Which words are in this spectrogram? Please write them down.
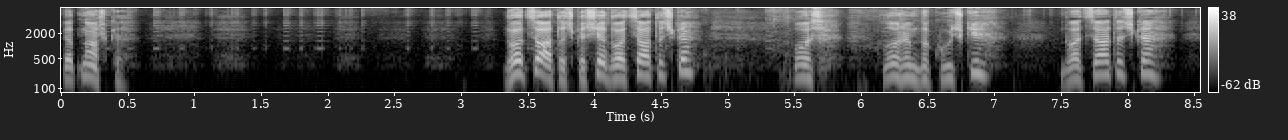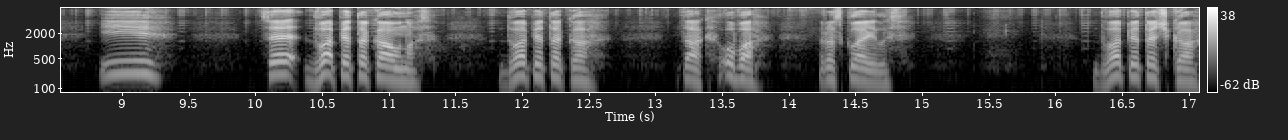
П'ятнашка. Двадцяточка, ще двадцяточка. Ось, ложимо до кучки. Двадцяточка. І це два п'ятака у нас. Два п'ятака. Так, оба розклеїлись. Два п'ятачка.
